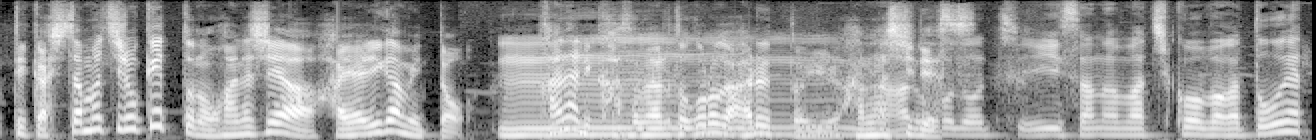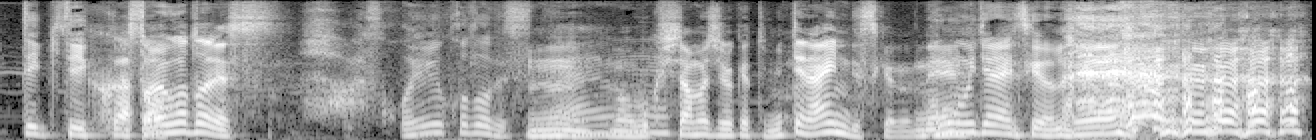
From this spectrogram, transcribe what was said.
っていうか下町ロケットのお話は流行り紙と、かなり重なるところがあるという話ですなるほど小さな町工場がどうやって生きていくかとそういうことです。はあそういうことですうね、ん。まあ、僕下町ロケット見てないんですけどね。僕も見てないんですけどねね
